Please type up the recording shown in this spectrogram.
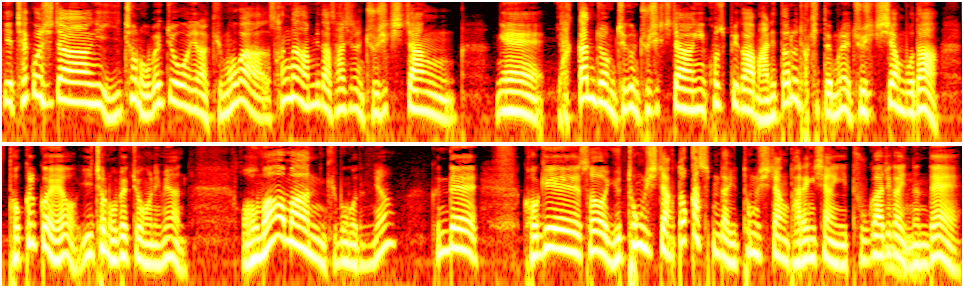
이게 채권 시장이 2,500조 원이나 규모가 상당합니다. 사실은 주식 시장에 약간 좀 지금 주식 시장이 코스피가 많이 떨어졌기 때문에 주식 시장보다 더 클 거예요. 2,500조 원이면 어마어마한 규모거든요. 근데 거기에서 유통시장 똑같습니다. 유통시장, 발행시장 이 두 가지가 있는데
